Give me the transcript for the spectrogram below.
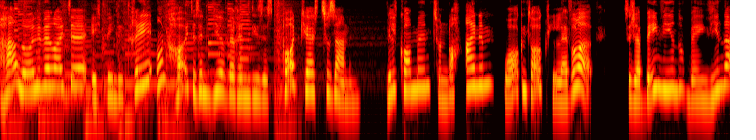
Hallo liebe Leute, ich bin Dreh und heute sind wir während dieses Podcasts zusammen. Willkommen zu noch einem Walk and Talk Level Up. Seja bem-vindo, bem-vinda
